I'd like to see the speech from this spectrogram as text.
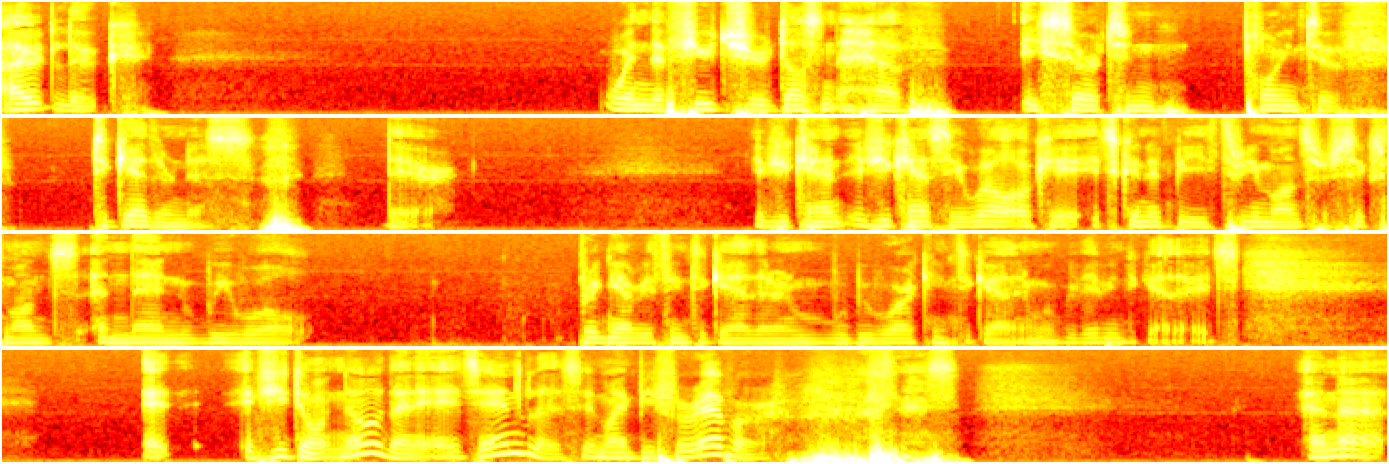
outlook when the future doesn't have a certain point of togetherness there. If you can't if you can't say, well, okay, it's going to be three months or six months, and then we will bring everything together, and we'll be working together, and we'll be living together. It's it, if you don't know, then it's endless. It might be forever, and that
